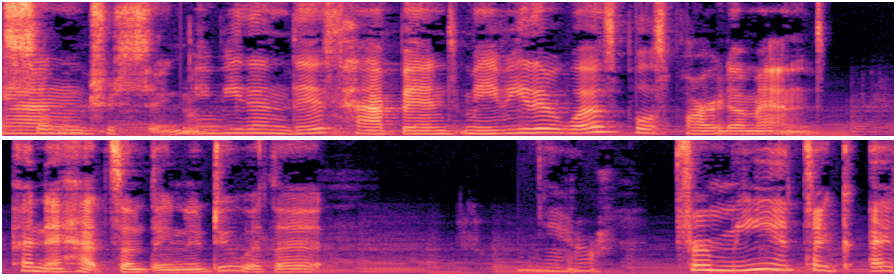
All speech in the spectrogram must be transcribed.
so And interesting. maybe then this happened. Maybe there was postpartum and And it had something to do with it. yeah. For me, it's like I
